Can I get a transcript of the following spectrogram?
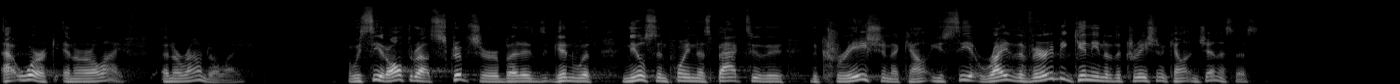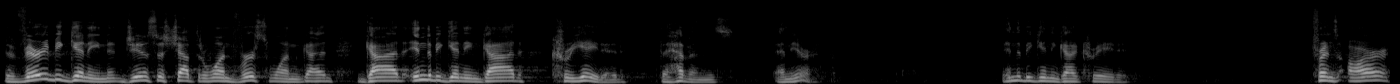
at work in our life and around our life. And we see it all throughout Scripture, but again, with Nielsen pointing us back to the, the creation account, you see it right at the very beginning of the creation account in Genesis. The very beginning, Genesis chapter 1, verse 1, God, God, in the beginning, God created the heavens and the earth. In the beginning, God created. Friends, our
